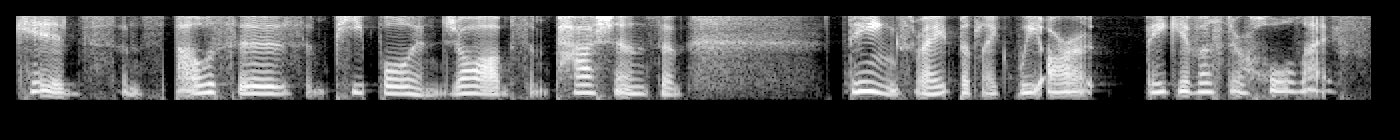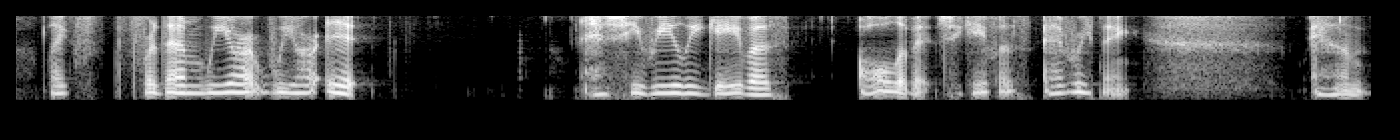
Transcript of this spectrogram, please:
kids and spouses and people and jobs and passions and things, right? But like we are, they give us their whole life. Like for them, we are, we are it. And she really gave us all of it. She gave us everything. And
